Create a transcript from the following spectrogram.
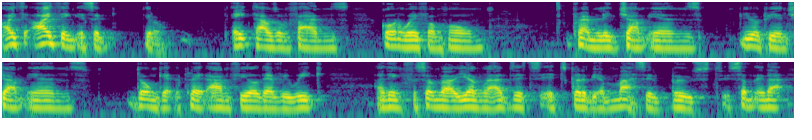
I th- I think it's a you know eight thousand fans going away from home, Premier League champions, European champions, don't get to play at Anfield every week. I think for some of our young lads, it's it's going to be a massive boost. It's something that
